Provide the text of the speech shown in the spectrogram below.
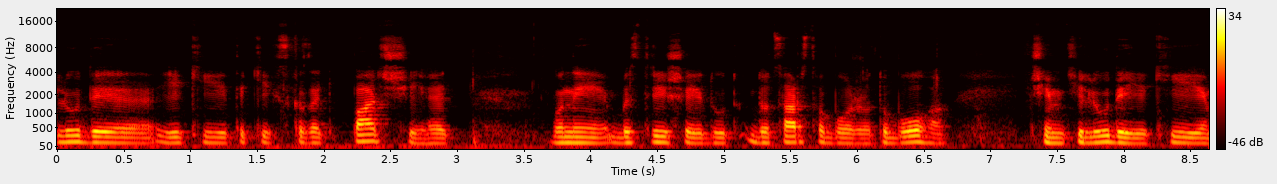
люди, які такі сказати, падші геть, вони швидше йдуть до Царства Божого, до Бога, чим ті люди, які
